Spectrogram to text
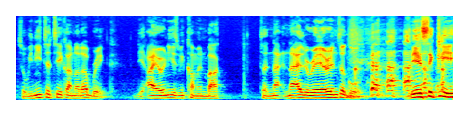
So we need to take another break. The irony is we coming back to Ni- Niall rearing to go. Basically,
